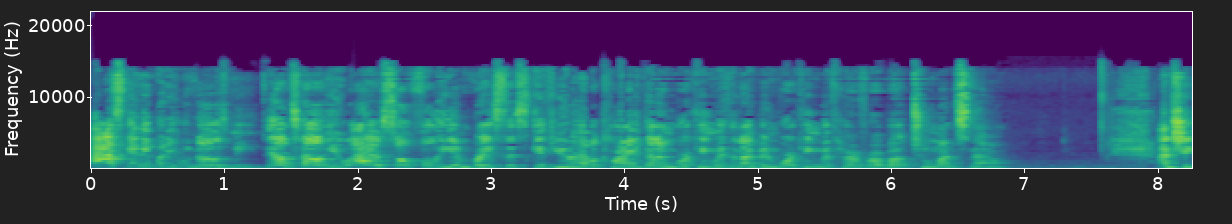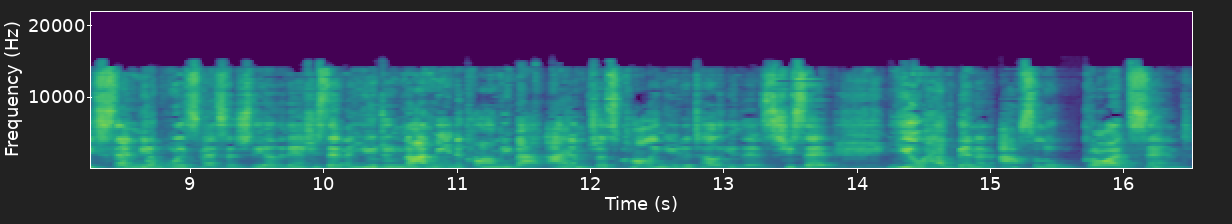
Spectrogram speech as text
Ask anybody who knows me. They'll tell you I have so fully embraced this gift. You know, I have a client that I'm working with, and I've been working with her for about two months now. And she sent me a voice message the other day and she said, Now you do not need to call me back. I am just calling you to tell you this. She said, You have been an absolute godsend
